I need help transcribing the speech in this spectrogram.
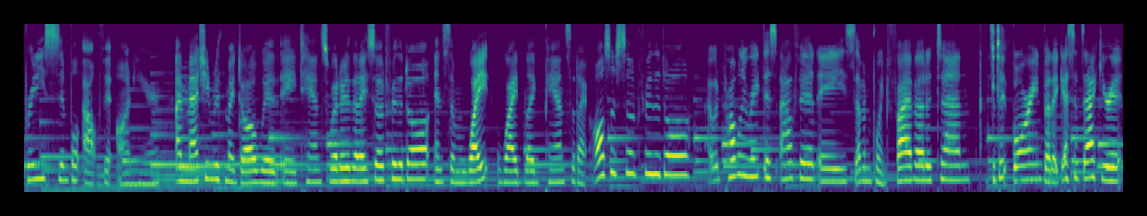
pretty simple outfit on here. I'm matching with my doll with a tan sweater that I sewed for the doll and some white wide leg pants that I also sewed for the doll. I would probably rate this outfit a 7.5 out of 10. It's a bit boring, but I guess it's accurate.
